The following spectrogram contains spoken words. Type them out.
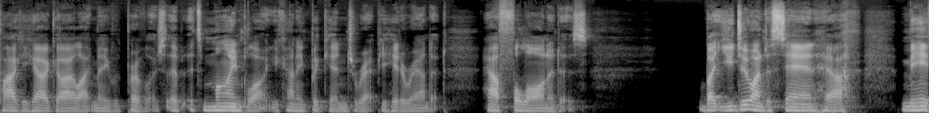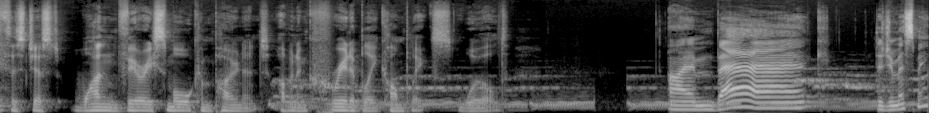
Pākehā guy like me with privilege. It's mind blowing. You can't even begin to wrap your head around it, how full on it is. But you do understand how meth is just one very small component of an incredibly complex world. I'm back. Did you miss me?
